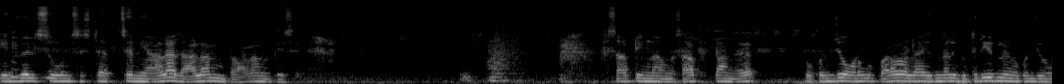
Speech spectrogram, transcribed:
get well soon sister. சரி நீ அழாத அழாம அழாம பேசு. சாப்பிட்டீங்களா? அவங்க சாப்பிட்டாங்க. இப்போ கொஞ்சம் உடம்பு பரவாயில்ல. இருந்தாலும் இப்போ திடீர்னு கொஞ்சம்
